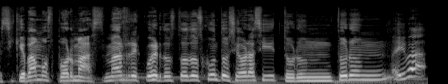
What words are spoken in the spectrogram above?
Así que vamos por más, más recuerdos todos juntos. Y ahora sí, turun, turun, ahí va.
